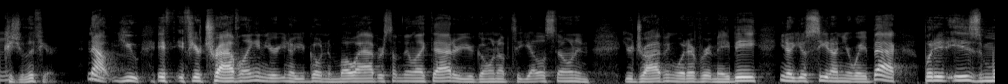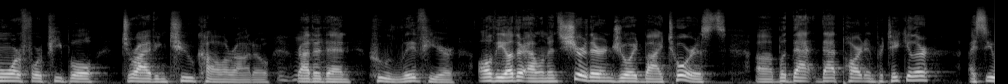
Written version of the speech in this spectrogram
because you live here. Now, you if, if you're traveling and you're you know you're going to Moab or something like that, or you're going up to Yellowstone and you're driving, whatever it may be, you know you'll see it on your way back. But it is more for people driving to Colorado rather than who live here. All the other elements, sure, they're enjoyed by tourists, uh, but that that part in particular, I see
